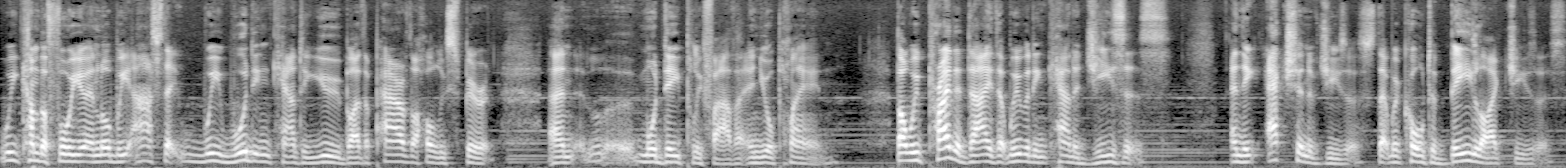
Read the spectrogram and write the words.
we come before you and Lord, we ask that we would encounter you by the power of the Holy Spirit and more deeply, Father, in your plan. But we pray today that we would encounter Jesus and the action of Jesus, that we're called to be like Jesus.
